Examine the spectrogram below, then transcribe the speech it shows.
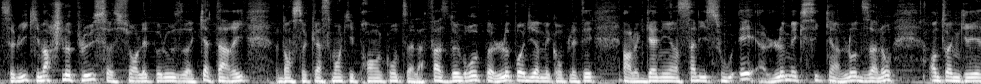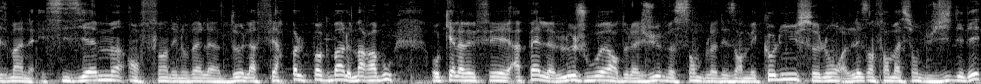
celui qui marche le plus sur les pelouses Qatari. Dans ce classement qui prend en compte la phase de groupe, le podium est complété par le Ghanéen Salissou et le Mexicain Lozano. Antoine Griezmann est sixième. Enfin, des nouvelles de l'affaire Paul Pogba, le marabout auquel avait fait appel le joueur de la Juve, semble désormais connu selon les informations du JDD.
